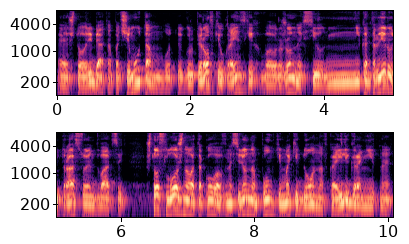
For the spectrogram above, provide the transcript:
э, что, ребята, почему там вот группировки украинских вооруженных сил не контролируют трассу Н-20? Что сложного такого в населенном пункте Македоновка или Гранитная?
